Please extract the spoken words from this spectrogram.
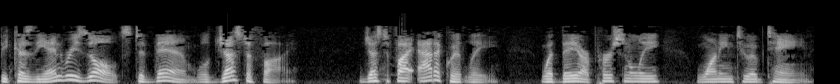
Because the end results to them will justify, justify adequately what they are personally wanting to obtain.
